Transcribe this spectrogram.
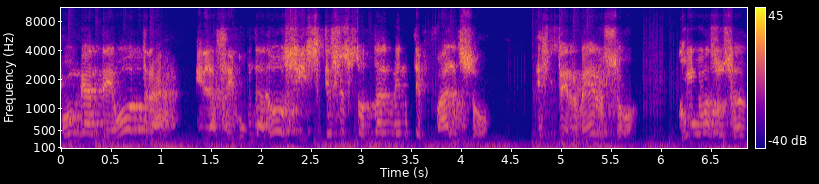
pongan de otra en la segunda dosis. Eso es totalmente falso, es perverso. ¿Cómo vas a usar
